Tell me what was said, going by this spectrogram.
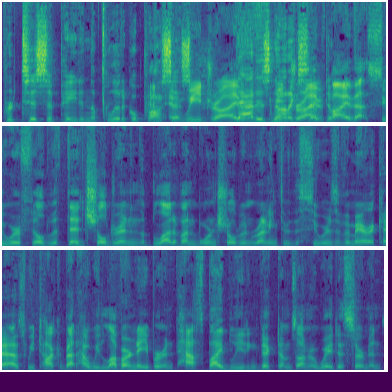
participate in the political process. And we drive. That is not drive acceptable. by that sewer filled with dead children and the blood of unborn children running through the sewers of America as we talk about how we love our neighbor and pass by bleeding victims on our way to sermon,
